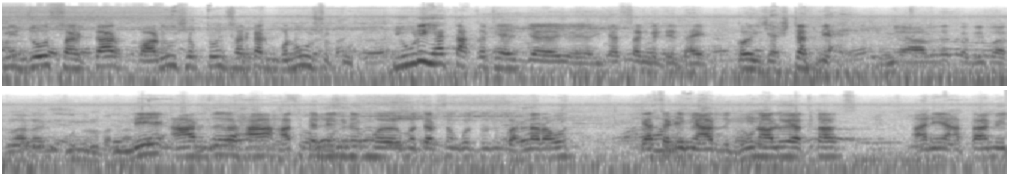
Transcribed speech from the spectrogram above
की जो सरकार पाडवू शकतो आणि सरकार बनवू शकतो एवढी ह्या ताकद ह्या संघटनेत आहे किंवा ज्येष्ठातनी आहे. तुम्ही अर्ज कधी भरणार मी अर्ज हा म मतदारसंघातून भरणार आहोत. त्यासाठी मी अर्ज घेऊन आलो आहे आत्ताच. आणि आता आम्ही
